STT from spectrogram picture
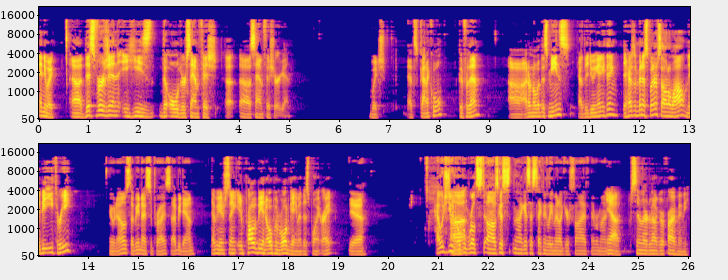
Anyway, uh, this version he's the older Sam Fish, uh, uh, Sam Fisher again, which that's kind of cool. Good for them. Uh, I don't know what this means. Are they doing anything? There hasn't been a Splinter Cell in a while. Maybe E three. Who knows? That'd be a nice surprise. I'd be down. That'd be interesting. It'd probably be an open world game at this point, right? Yeah. How would you do an Uh, open world? St- oh, I was gonna. No, I guess that's technically Metal Gear Five. Never mind. Yeah, similar to Metal Gear Five, maybe.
